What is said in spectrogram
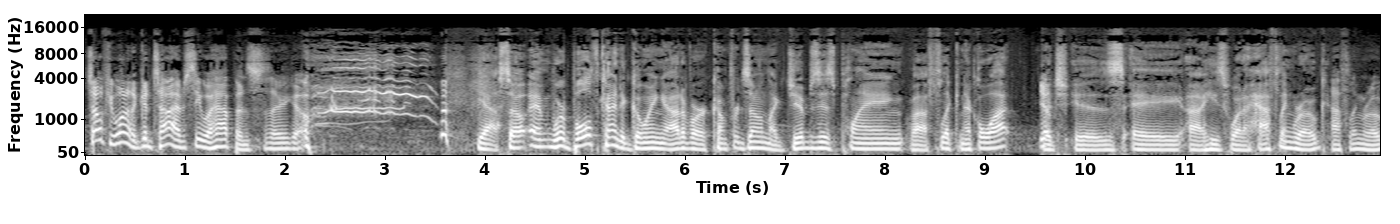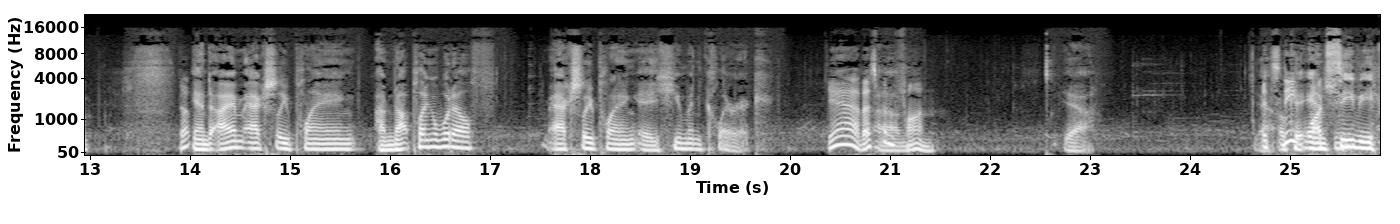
So if you wanted a good time, see what happens. There you go. Yeah. So, and we're both kind of going out of our comfort zone. Like Jibs is playing uh, Flick Nickelwatt, Yep. which is a uh, he's what a halfling rogue, Halfling rogue. And I'm actually playing. I'm not playing a wood elf. I'm actually playing a human cleric. Yeah, that's been um, fun. Yeah. Yeah, It's neat And watching- CV,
